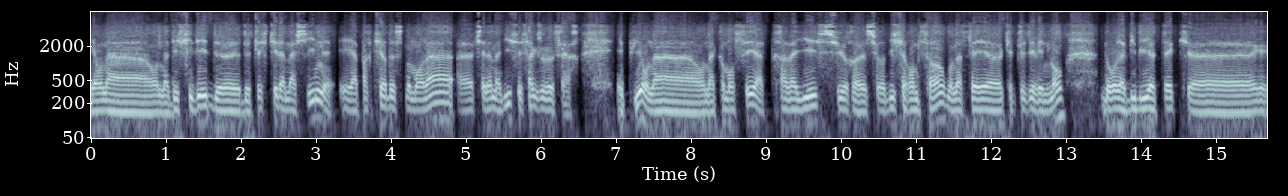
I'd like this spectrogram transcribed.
et on a on a décidé de, de tester la machine et à partir de ce moment-là, euh, Fiona m'a dit c'est ça que je veux faire. Et puis on a on a commencé à travailler sur euh, sur différentes formes. On a fait euh, quelques événements, dont la bibliothèque euh,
